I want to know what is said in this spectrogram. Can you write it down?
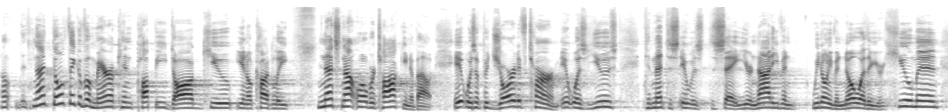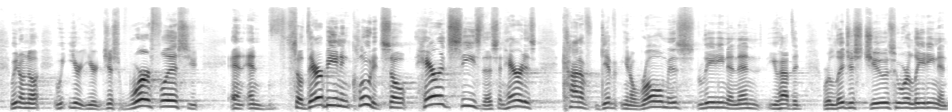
Oh, now, not, don't think of American puppy, dog, cute, you know, cuddly. And that's not what we're talking about. It was a pejorative term. It was used to meant to, it was to say you're not even, we don't even know whether you're human. We don't know, you're, you're just worthless. You, and, and so they're being included. So Herod sees this, and Herod is kind of give, you know, Rome is leading, and then you have the religious Jews who are leading. And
